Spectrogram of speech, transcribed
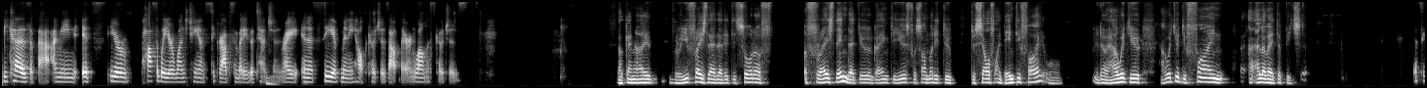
because of that. I mean, it's your possibly your one chance to grab somebody's attention, mm. right? In a sea of many health coaches out there and wellness coaches. So can I rephrase that that it is sort of a phrase then that you're going to use for somebody to to self-identify or you know how would you how would you define elevator pitch that's a,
